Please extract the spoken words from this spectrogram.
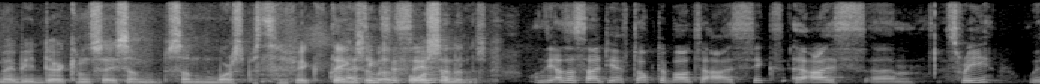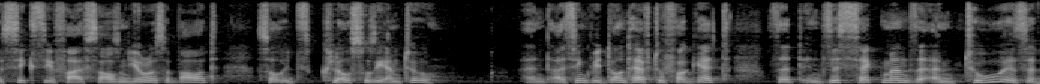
maybe Dirk can say some some more specific things about four cylinders. On the other side, you have talked about the RS6, uh, RS3 um, with 65,000 euros about, so it's close to the M2. And I think we don't have to forget that in this segment, the M2 is a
